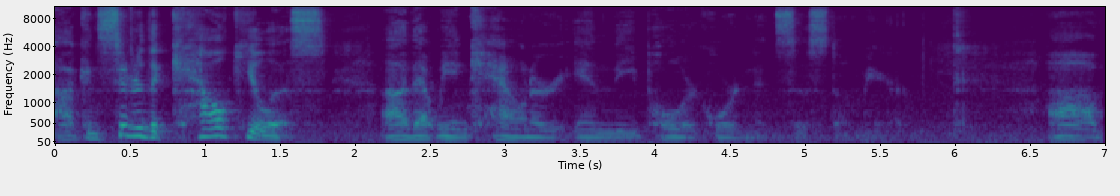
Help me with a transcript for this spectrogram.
uh, consider the calculus uh, that we encounter in the polar coordinate system here. Um,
